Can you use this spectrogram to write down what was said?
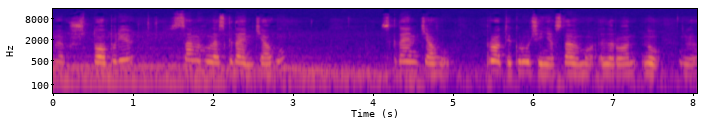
Ми в штопорі. Саме головне скидаємо тягу. Скидаємо тягу проти кручення, ставимо елерон, ну, е,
